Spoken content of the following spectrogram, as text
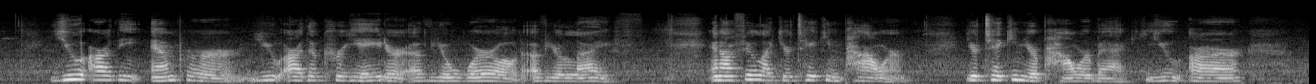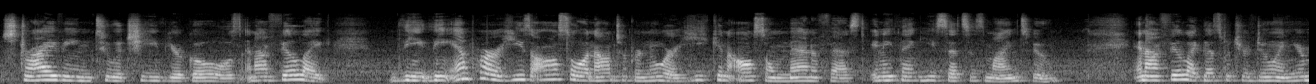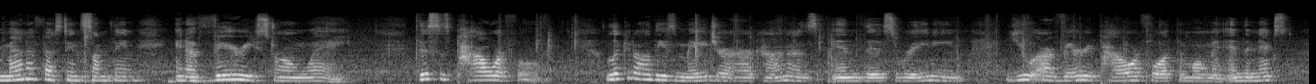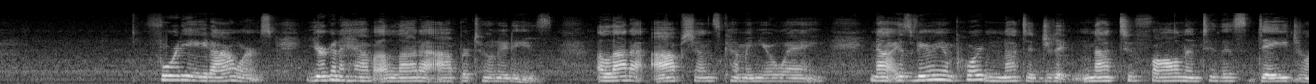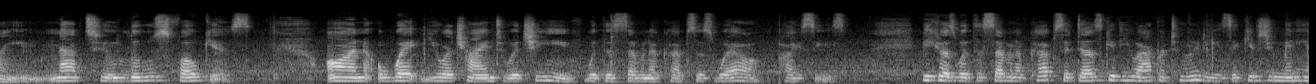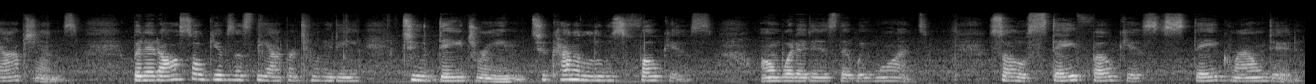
You are the emperor. You are the creator of your world, of your life. And I feel like you're taking power. You're taking your power back. You are striving to achieve your goals. And I feel like the, the emperor, he's also an entrepreneur. He can also manifest anything he sets his mind to. And I feel like that's what you're doing. You're manifesting something in a very strong way. This is powerful. Look at all these major arcanas in this reading. You are very powerful at the moment. And the next 48 hours, you're going to have a lot of opportunities. A lot of options coming your way. Now, it's very important not to, not to fall into this daydream, not to lose focus on what you are trying to achieve with the Seven of Cups as well, Pisces. Because with the Seven of Cups, it does give you opportunities. It gives you many options. But it also gives us the opportunity to daydream, to kind of lose focus on what it is that we want. So stay focused, stay grounded.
